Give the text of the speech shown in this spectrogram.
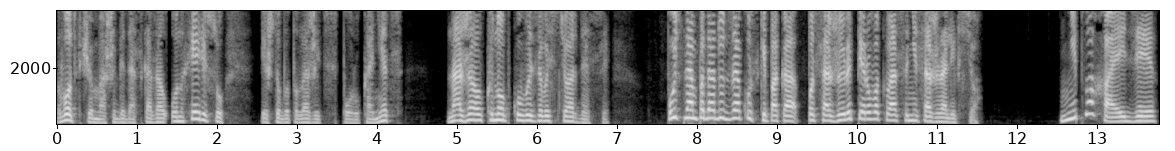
Вот в чем ваша беда», — сказал он Хэрису, и, чтобы положить спору конец, нажал кнопку вызова стюардессы. «Пусть нам подадут закуски, пока пассажиры первого класса не сожрали все». «Неплохая идея»,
